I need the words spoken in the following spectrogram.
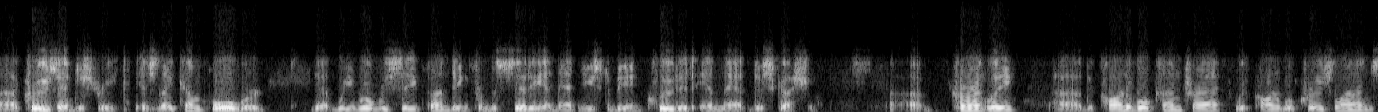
uh, cruise industry, as they come forward, that we will receive funding from the city, and that needs to be included in that discussion. Uh, currently, uh, the Carnival contract with Carnival Cruise Lines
